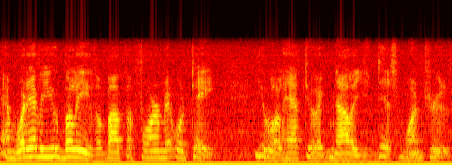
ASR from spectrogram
and whatever you believe about the form it will take, you will have to acknowledge this one truth.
